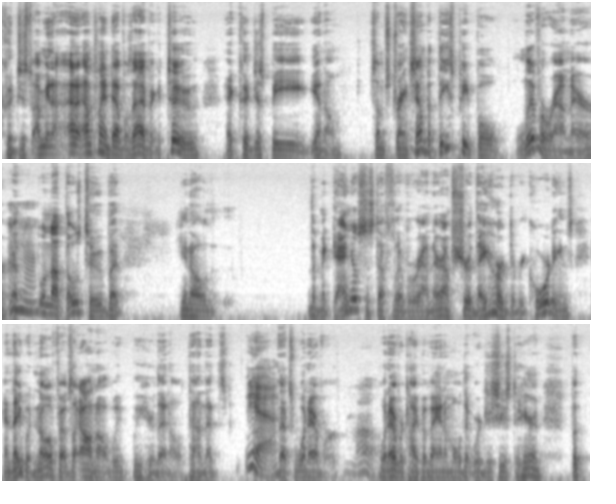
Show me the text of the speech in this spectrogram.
Could just, I mean, I, I'm playing devil's advocate too. It could just be, you know, some strange sound. But these people live around there. Uh, Mhm. Well, not those two, but, you know, the McDaniels and stuff live around there. I'm sure they heard the recordings and they would know if I was like, oh no, we, we hear that all the time. That's Yeah. that's whatever Oh. whatever type of animal that we're just used to hearing. But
